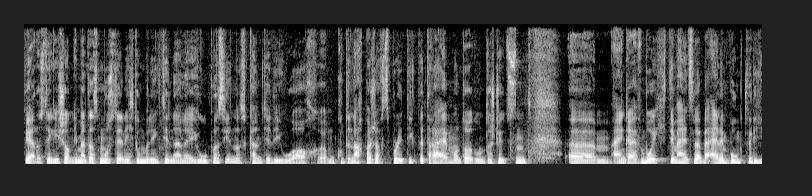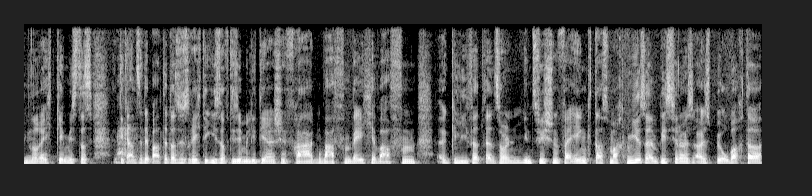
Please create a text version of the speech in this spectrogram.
Ja, das denke ich schon. Ich meine, das muss ja nicht unbedingt in einer EU passieren. Das könnte ja die EU auch ähm, gute Nachbarschaftspolitik betreiben und dort unterstützend ähm, eingreifen. Wo ich dem Heinz bei einem Punkt würde ich ihm nur recht geben, ist, dass die ganze Debatte, dass es richtig ist, auf diese militärische Fragen, Waffen, welche Waffen äh, geliefert werden sollen, inzwischen verengt. Das macht mir so ein bisschen als, als Beobachter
